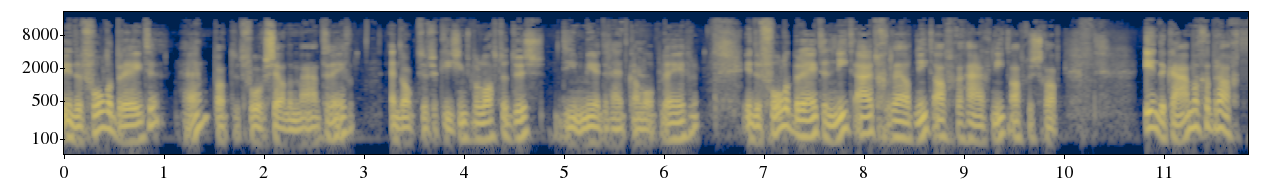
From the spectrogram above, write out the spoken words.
in de volle breedte, hè, wat het voorgestelde maatregel, en ook de verkiezingsbelofte dus, die een meerderheid kan opleveren, in de volle breedte, niet uitgeruild, niet afgehaagd, niet afgeschaft, in de Kamer gebracht.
